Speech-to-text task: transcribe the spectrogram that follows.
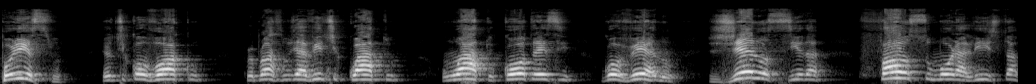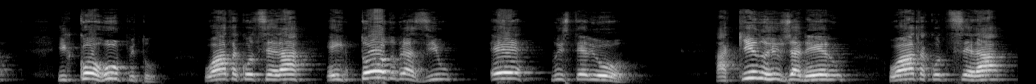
Por isso, eu te convoco para o próximo dia 24, um ato contra esse governo genocida, falso moralista e corrupto. O ato acontecerá em todo o Brasil e no exterior. Aqui no Rio de Janeiro, o ato acontecerá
